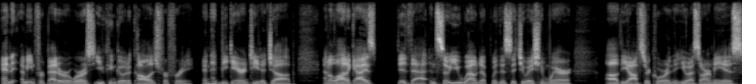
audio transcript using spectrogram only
And I mean for better or worse you can go to college for free and be guaranteed a job. And a lot of guys did that. And so you wound up with this situation where uh, the officer corps in the US Army is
